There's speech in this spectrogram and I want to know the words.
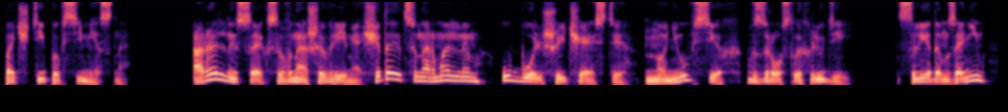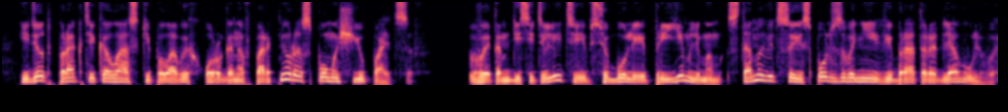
почти повсеместно. Оральный секс в наше время считается нормальным у большей части, но не у всех взрослых людей. Следом за ним идет практика ласки половых органов партнера с помощью пальцев. В этом десятилетии все более приемлемым становится использование вибратора для вульвы,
